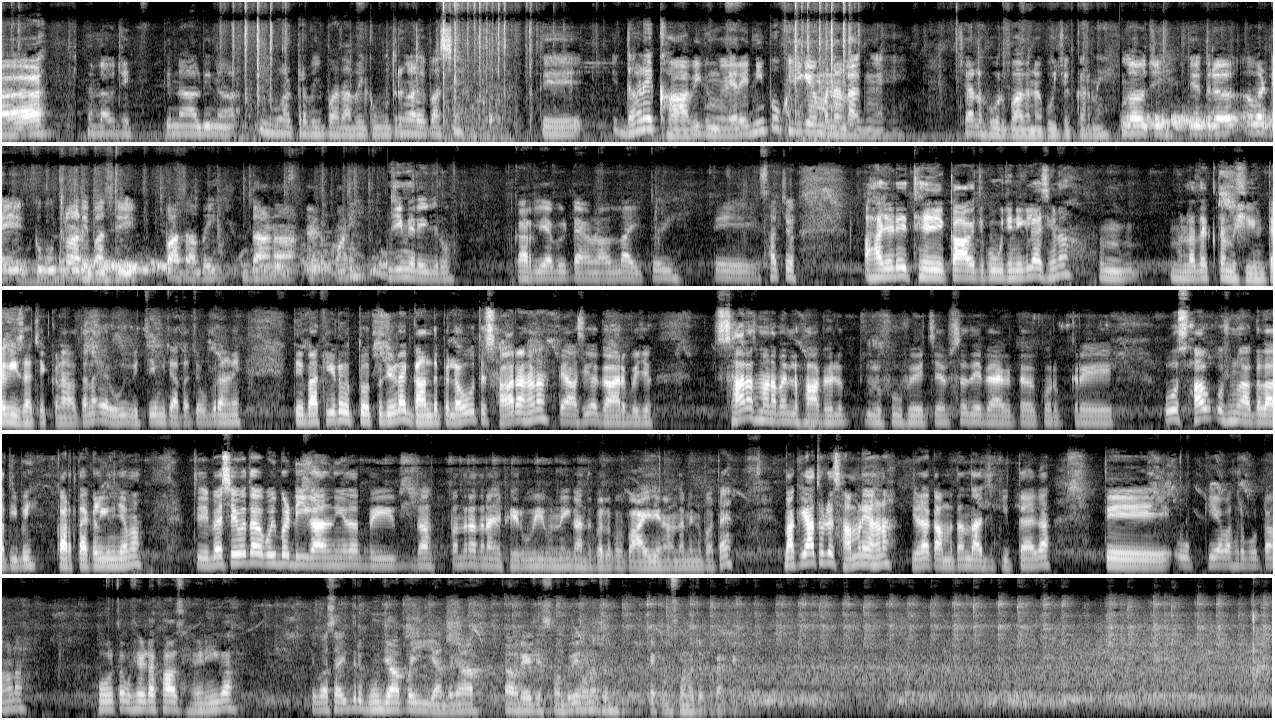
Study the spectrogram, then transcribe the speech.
ਲਓ ਜੀ ਤੇ ਨਾਲ ਦੀ ਨਾਲ ਵਾਟਰ ਵੀ ਪਾਦਾ ਬਈ ਕਬੂਤਰਾਂ ਵਾਲੇ ਪਾਸੇ। ਤੇ ਦਾਣੇ ਖਾ ਵੀ ਗਈਆਂ ਯਾਰ ਇੰਨੀ ਭੁੱਖ ਜੀ ਕਿਵੇਂ ਮੰਨਣ ਲੱਗ ਗਈਆਂ ਇਹ? ਚੱਲ ਹੋਰ ਪਾ ਦੇਣਾ ਕੋਈ ਚੱਕਰ ਨਹੀਂ। ਲਓ ਜੀ ਤੇ ਇਧਰ ਵੱਡੇ ਕਬੂਤਰਾਂ ਵਾਲੇ ਪਾਸੇ ਪਾਤਾ ਬਈ ਦਾਣਾ ਐਂਡ ਪਾਣੀ। ਜੀ ਮੇਰੇ ਵੀਰੋ ਕਰ ਲਿਆ ਵੀ ਟਾਈਮ ਨਾਲ ਨਹਾਈ ਧੋਈ। ਤੇ ਸੱਚ ਆਹ ਜਿਹੜੇ ਇੱਥੇ ਕਾਗਜ਼ ਕੂਜ ਨਿਕਲਿਆ ਸੀ ਨਾ ਮੈਨੂੰ ਲੱਗਦਾ ਇੱਕ ਤਾਂ ਮਸ਼ੀਨ ਢਗੀ ਸੱਚ ਇੱਕ ਨਾਲ ਤਾਂ ਨਾ ਯਾਰ ਉਹ ਵੀ ਵਿੱਚ ਹੀ ਮਚਾਤਾ ਚੋਬਰਾਂ ਨੇ। ਤੇ ਬਾਕੀ ਜਿਹੜਾ ਉੱਤੋਂ ਉੱਤੋਂ ਜਿਹੜਾ ਗੰਦ ਪਿਆ ਉਹ ਤੇ ਸਾਰਾ ਹਨਾ ਪਿਆ ਸੀਗਾ ਗਾਰਬੇਜ ਸਾਰਾ ਸਮਾਨ ਆਪਣੇ ਲਿਫਾਫੇ ਲਫੂਫੇ ਚਿਪਸ ਦੇ ਪੈਕਟ ਕੁਰਕਰੇ ਉਹ ਸਭ ਕੁਝ ਨੂੰ ਅੱਗ ਲਾਤੀ ਬਈ, ਕਰਤਾ ਕਲੀਨ ਜਮਾ। ਤੇ ਵੈਸੇ ਉਹ ਤਾਂ ਕੋਈ ਵੱਡੀ ਗੱਲ ਨਹੀਂ, ਇਹ ਤਾਂ ਬਈ 10 15 ਦਿਨਾਂ 'ਚ ਫਿਰ ਉਹੀ ਉਨਾ ਹੀ ਗੰਦ ਪਿਲ ਪਾ ਹੀ ਦੇਣਾ ਹੁੰਦਾ, ਮੈਨੂੰ ਪਤਾ ਹੈ। ਬਾਕੀ ਆ ਤੁਹਾਡੇ ਸਾਹਮਣੇ ਆ, ਹਨਾ, ਜਿਹੜਾ ਕੰਮ ਧੰਦਾ ਅੱਜ ਕੀਤਾ ਹੈਗਾ। ਤੇ ਓਕੇ ਆ ਬਸ ਰਿਪੋਰਟਾਂ, ਹਨਾ। ਹੋਰ ਤਾਂ ਕੁਛ ਜਿਹੜਾ ਖਾਸ ਹੈ ਨਹੀਂਗਾ ਤੇ ਬਸ ਇੱਧਰ ਗੂੰਜਾਂ ਪਈ ਜਾਂਦੀਆਂ, ਕਮਰੇ 'ਚ ਸੁਣ ਰਹੀ ਹੋਣਾ ਤੁਹਾਨੂੰ, ਇੱਕ ਸੁਣੋ ਚੁੱਪ ਕਰਕੇ।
